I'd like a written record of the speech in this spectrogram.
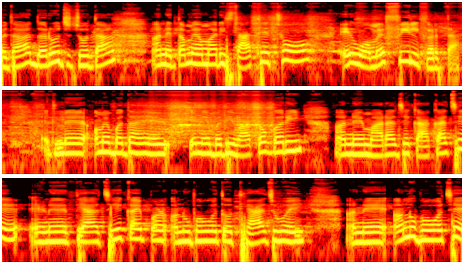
બધા દરરોજ જોતા અને તમે અમારી સાથે છો એવું અમે ફીલ કરતા. એટલે અમે બધાએ એને બધી વાતો કરી અને મારા જે કાકા છે, એણે ત્યાં જે કાંઈ પણ અનુભવો તો થયા જ હોય અને અનુભવો છે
